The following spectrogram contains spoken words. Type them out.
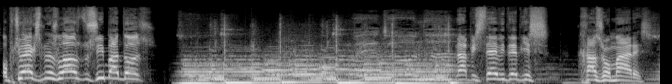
ο πιο έξυπνος λαός του σύμπαντος, να πιστεύει τέτοιες χαζομάρες.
